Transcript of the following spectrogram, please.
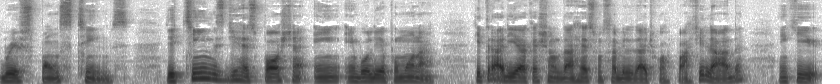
Response Teams, de times de resposta em embolia pulmonar, que traria a questão da responsabilidade compartilhada, em que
